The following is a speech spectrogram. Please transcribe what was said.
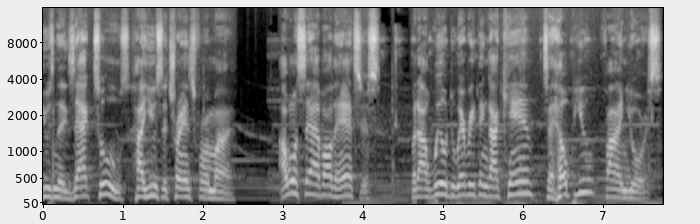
using the exact tools I use to transform mine. I won't say I have all the answers, but I will do everything I can to help you find yours.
